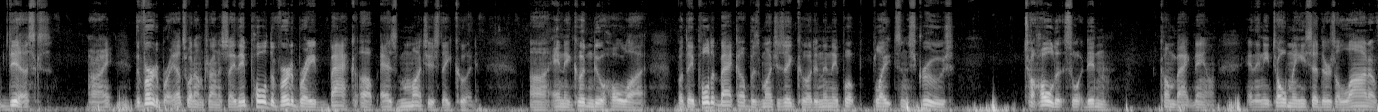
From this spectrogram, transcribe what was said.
discs. All right, the vertebrae. That's what I'm trying to say. They pulled the vertebrae back up as much as they could, uh, and they couldn't do a whole lot. But they pulled it back up as much as they could, and then they put plates and screws to hold it so it didn't come back down. And then he told me, he said, there's a lot of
